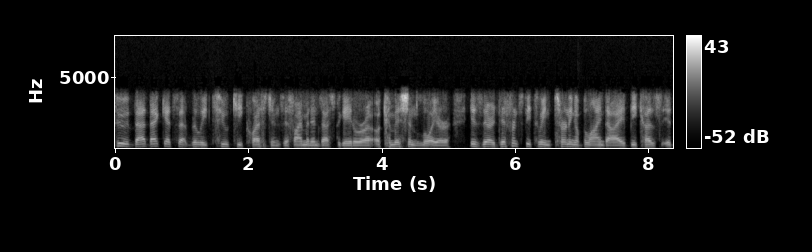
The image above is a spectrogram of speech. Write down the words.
two that that gets at really two key questions. If I'm an investigator or a, a commissioned lawyer, is there a difference between turning a blind eye because it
